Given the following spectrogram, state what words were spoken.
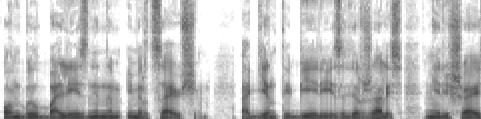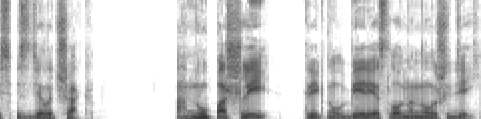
Он был болезненным и мерцающим. Агенты Берии задержались, не решаясь сделать шаг. «А ну, пошли!» — крикнул Берия, словно на лошадей.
